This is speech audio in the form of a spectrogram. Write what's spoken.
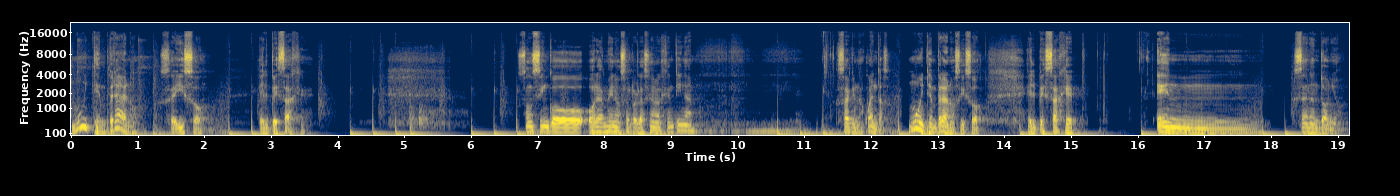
Muy temprano se hizo el pesaje. Son 5 horas menos en relación a Argentina. Saquen las cuentas. Muy temprano se hizo el pesaje en San Antonio.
